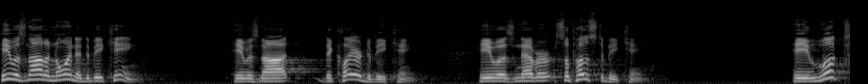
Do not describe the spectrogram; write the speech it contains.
He was not anointed to be king, he was not declared to be king, he was never supposed to be king. He looked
